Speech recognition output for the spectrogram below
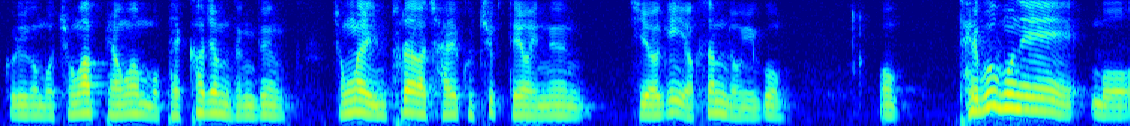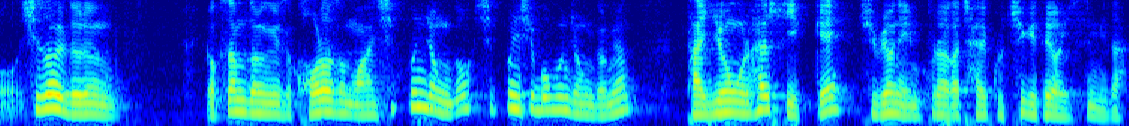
그리고 뭐 종합병원, 뭐 백화점 등등 정말 인프라가 잘 구축되어 있는 지역이 역삼동이고 어, 대부분의 뭐 시설들은 역삼동에서 걸어서 뭐 한 10분 정도, 10분, 15분 정도면 다 이용을 할 수 있게 주변의 인프라가 잘 구축이 되어 있습니다.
